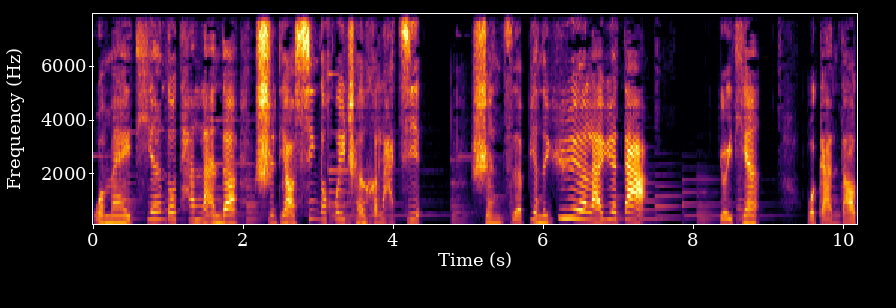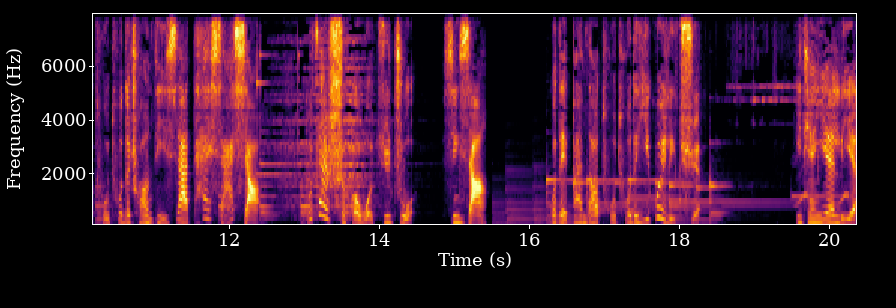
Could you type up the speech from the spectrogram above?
我每天都贪婪地吃掉新的灰尘和垃圾，身子变得越来越大。有一天，我感到图图的床底下太狭小，不再适合我居住，心想，我得搬到图图的衣柜里去。一天夜里，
